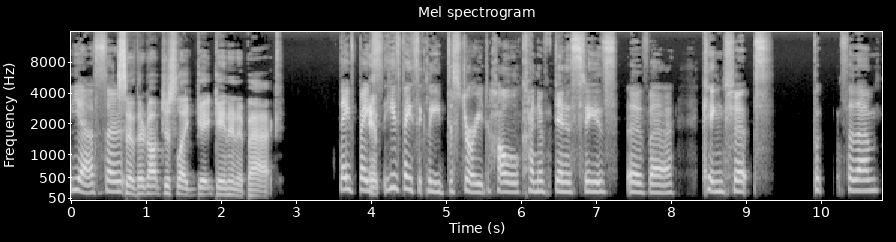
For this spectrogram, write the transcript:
Yeah, so, So they're not just like ga- gaining it back. they've bas- he's basically destroyed whole kind of dynasties of uh kingships for them,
